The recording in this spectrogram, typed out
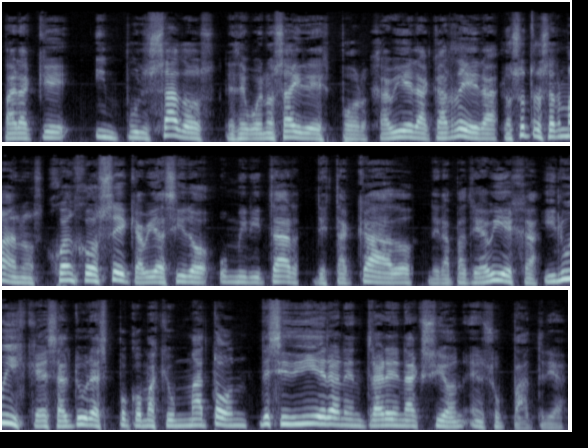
para que impulsados desde Buenos Aires por Javiera Carrera, los otros hermanos, Juan José, que había sido un militar destacado de la patria vieja, y Luis, que a esa altura es poco más que un matón, decidieran entrar en acción en su patria.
